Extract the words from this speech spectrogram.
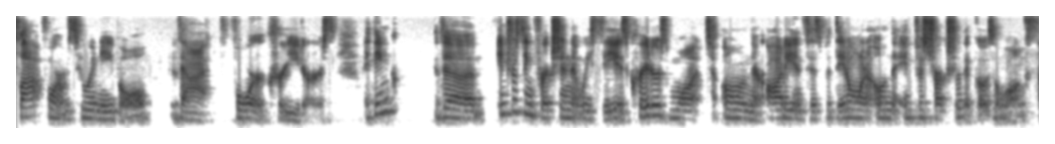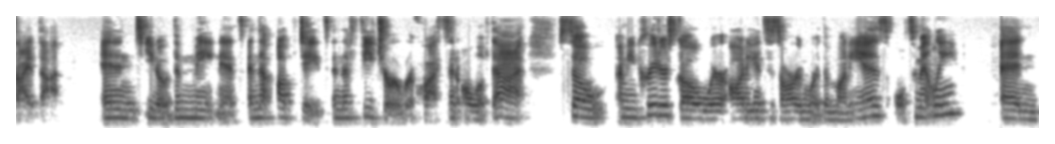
platforms who enable that for creators. I think the interesting friction that we see is creators want to own their audiences, but they don't want to own the infrastructure that goes alongside that. And, you know, the maintenance and the updates and the feature requests and all of that. So, I mean, creators go where audiences are and where the money is ultimately. And,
